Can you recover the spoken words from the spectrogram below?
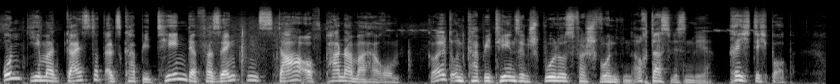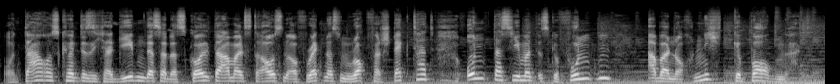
und jemand geistert als Kapitän der versenkten Star of Panama herum. Gold und Kapitän sind spurlos verschwunden. Auch das wissen wir. Richtig, Bob. Und daraus könnte sich ergeben, dass er das Gold damals draußen auf Ragnarsson Rock versteckt hat und dass jemand es gefunden, aber noch nicht geborgen hat.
